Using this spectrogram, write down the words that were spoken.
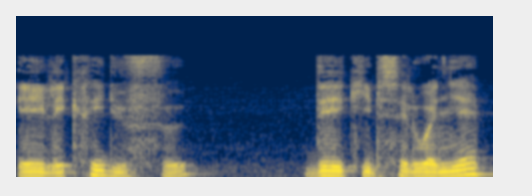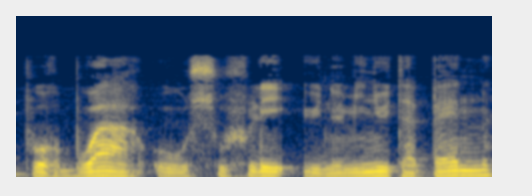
et les cris du feu, dès qu'ils s'éloignaient pour boire ou souffler une minute à peine,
